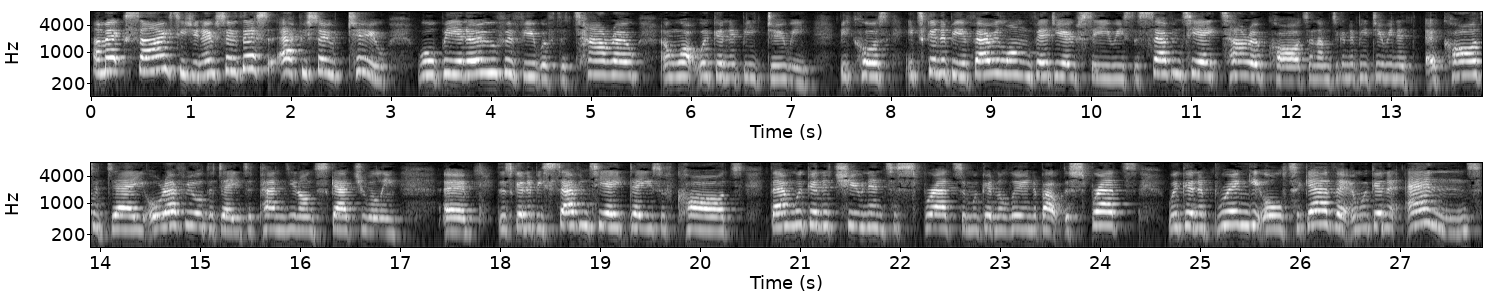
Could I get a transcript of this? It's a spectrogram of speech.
I'm excited, you know. So this episode 2 will be an overview of the tarot and what we're going to be doing because it's going to be a very long video series, the 78 tarot cards and I'm going to be doing a, a card a day or every other day depending on scheduling um, there's going to be 78 days of cards. Then we're going to tune into spreads and we're going to learn about the spreads. We're going to bring it all together and we're going to end,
